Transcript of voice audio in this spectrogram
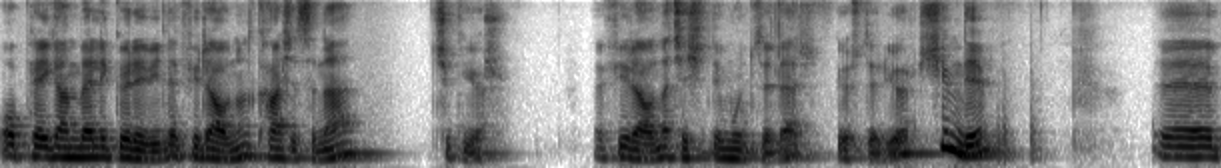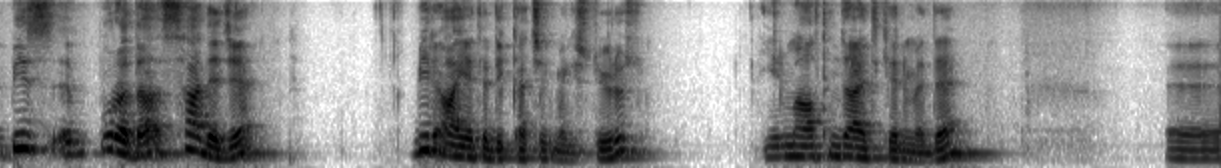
o peygamberlik göreviyle Firavun'un karşısına çıkıyor. Ve Firavun'a çeşitli mucizeler gösteriyor. Şimdi e, biz burada sadece bir ayete dikkat çekmek istiyoruz. 26. ayet-i kerimede e,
